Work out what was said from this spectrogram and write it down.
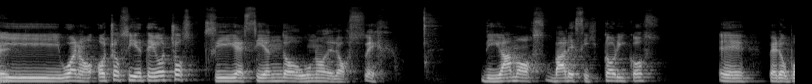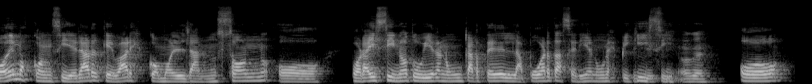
Y bueno, 878 sigue siendo uno de los, eh, digamos, bares históricos, eh, pero podemos considerar que bares como el Danzón o por ahí si no tuvieran un cartel en la puerta serían un speakeasy. O,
